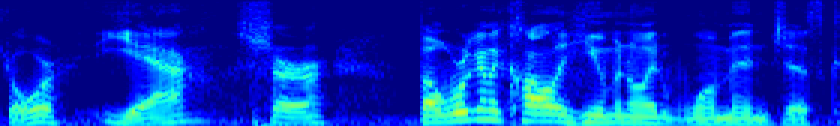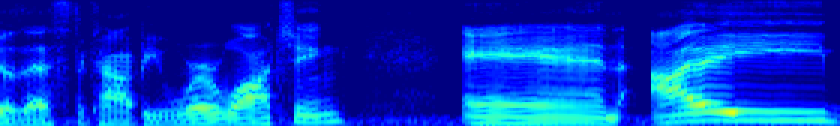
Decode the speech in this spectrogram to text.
Sure. yeah, sure. But we're gonna call it humanoid woman just because that's the copy we're watching. And I,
